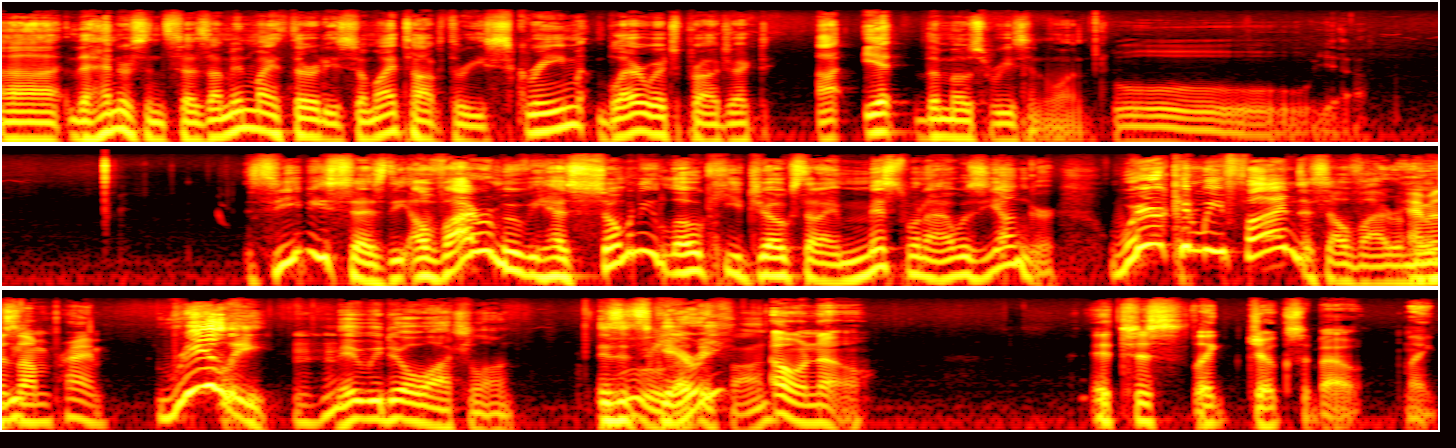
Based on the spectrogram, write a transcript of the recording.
Uh, the Henderson says, I'm in my 30s, so my top three Scream, Blair Witch Project, uh, It, the most recent one. Ooh, yeah. ZB says, The Elvira movie has so many low key jokes that I missed when I was younger. Where can we find this Elvira movie? Amazon Prime. Really? Maybe we do a watch along. Is it Ooh, scary? fun. Oh no, it's just like jokes about like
